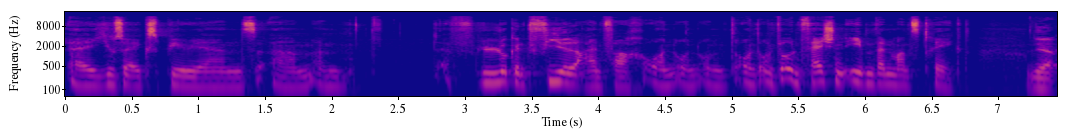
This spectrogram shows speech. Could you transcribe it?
Äh, User Experience, ähm, ähm Look and Feel einfach und, und, und, und, und Fashion eben, wenn man es trägt. Ja,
